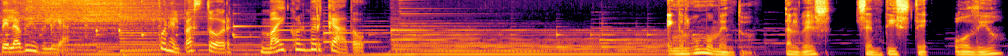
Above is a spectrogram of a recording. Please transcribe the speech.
de la Biblia con el pastor Michael Mercado. En algún momento, tal vez sentiste odio,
